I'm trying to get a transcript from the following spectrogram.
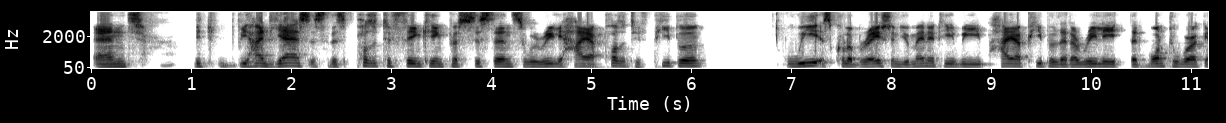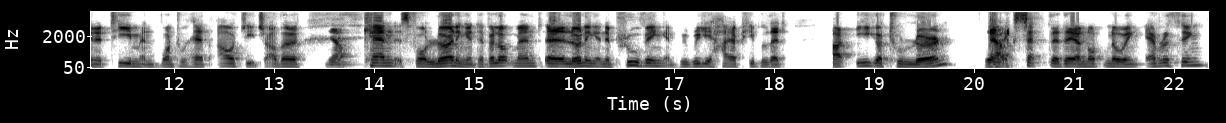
and be, behind yes is this positive thinking, persistence. So we really hire positive people. We, as collaboration, humanity, we hire people that are really that want to work in a team and want to help out each other. Yeah. Ken is for learning and development, uh, learning and improving, and we really hire people that are eager to learn Yeah. and accept that they are not knowing everything.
